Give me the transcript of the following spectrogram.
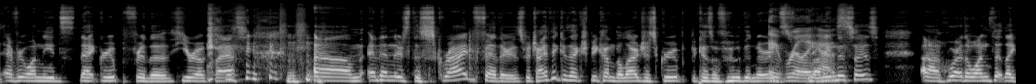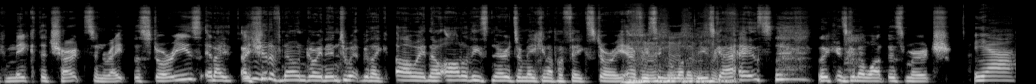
everyone needs that group for the hero class. um, and then there's the scribe feathers, which I think has actually become the largest group because of who the nerds really running has. this is, uh, who are the ones that like make the charts and write the stories. And I, I should have known going into it, be like, oh wait, no, all of these nerds are making up a fake story. Every single one of these guys like is gonna want this merch. Yeah.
